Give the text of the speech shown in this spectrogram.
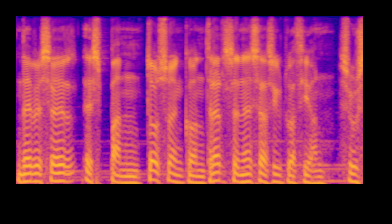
Debe ser espantoso encontrarse en esa situación. Sus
